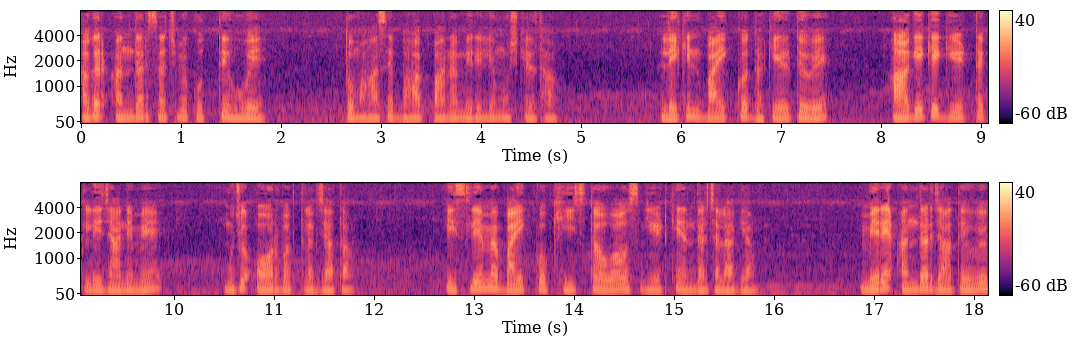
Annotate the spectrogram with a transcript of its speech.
अगर अंदर सच में कुत्ते हुए तो वहाँ से भाग पाना मेरे लिए मुश्किल था। लेकिन बाइक को धकेलते हुए आगे के गेट तक ले जाने में मुझे और वक्त लग जाता। इसलिए मैं बाइक को खींचता हुआ उस गेट के अंदर चला गया। मेरे अंदर जाते हुए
